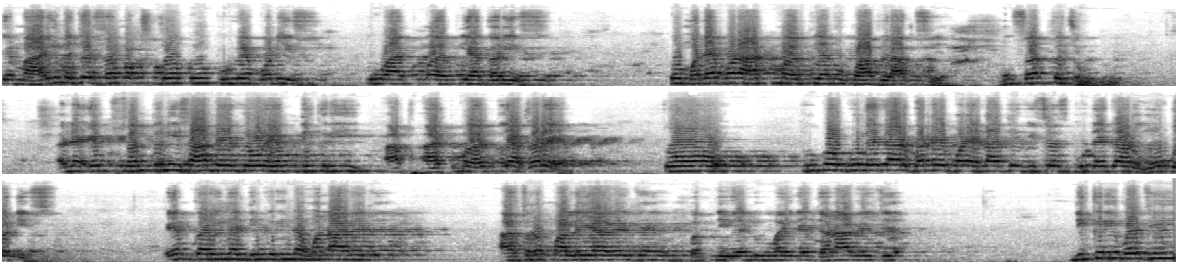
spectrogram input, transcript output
કે મારી નજર સમક્ષ જો તું કુએ પડીશ, તું આત્મહત્યા કરીશ, તો મને પણ આત્મહત્યાનું પાપ લાગશે. હું સંત છું. અને એક સંતની સામે જો એક દીકરી આત્મહત્યા કરે, તો તું તો ગુનેગાર બને, પણ એનાથી વિશેષ ગુનેગાર હું બનીશ. એમ કરીને દીકરીને મનાવે છે, આશ્રમમાં લઈ આવે છે, પત્ની વેલુભાઈને જણાવે છે. દીકરી પછી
